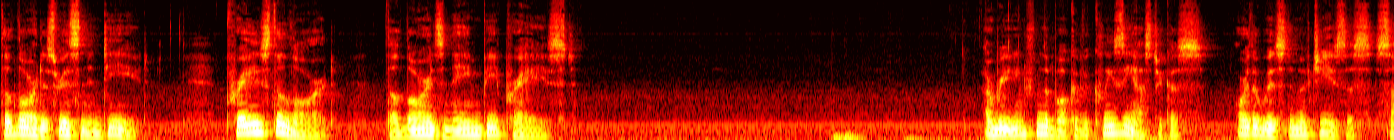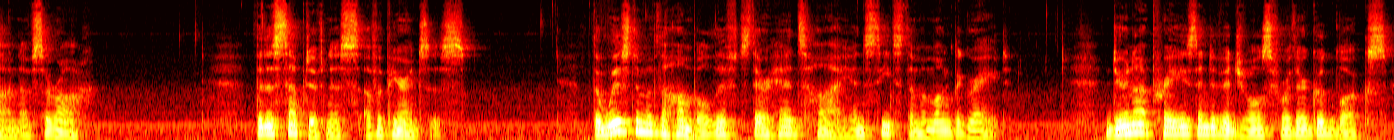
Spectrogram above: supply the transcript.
The Lord is risen indeed. Praise the Lord. The Lord's name be praised. A reading from the book of Ecclesiasticus or the wisdom of Jesus, son of Sirach. The deceptiveness of appearances. The wisdom of the humble lifts their heads high and seats them among the great. Do not praise individuals for their good looks,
